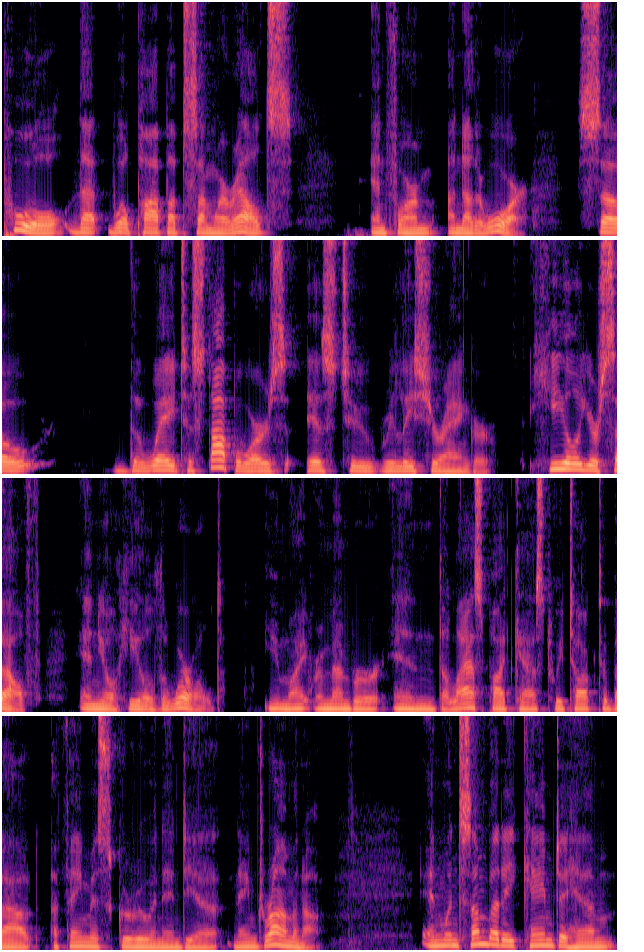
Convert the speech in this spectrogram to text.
pool that will pop up somewhere else and form another war. So, the way to stop wars is to release your anger, heal yourself, and you'll heal the world. You might remember in the last podcast, we talked about a famous guru in India named Ramana. And when somebody came to him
